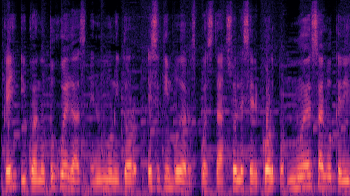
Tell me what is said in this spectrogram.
¿ok? Y cuando tú juegas en un monitor, ese tiempo de respuesta suele ser corto. No es algo que diga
